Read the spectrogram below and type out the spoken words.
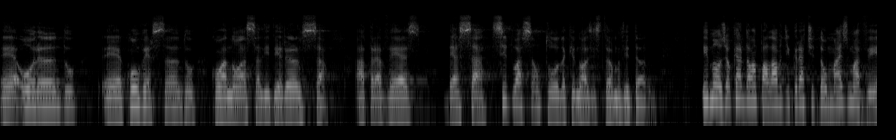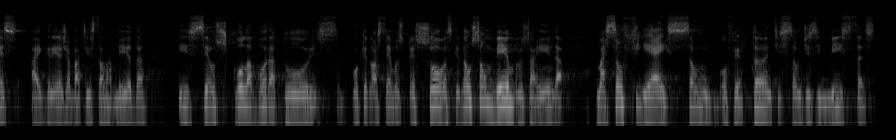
é, orando, é, conversando com a nossa liderança, através dessa situação toda que nós estamos lidando. Irmãos, eu quero dar uma palavra de gratidão mais uma vez à Igreja Batista Alameda e seus colaboradores, porque nós temos pessoas que não são membros ainda, mas são fiéis, são ofertantes, são dizimistas.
